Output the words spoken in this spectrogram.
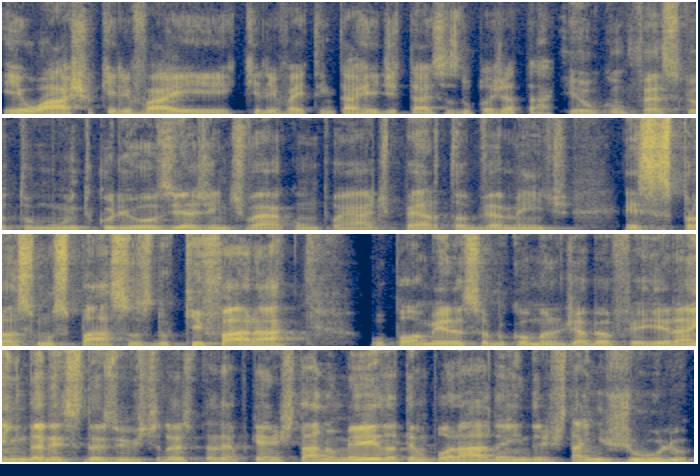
eu acho que ele vai que ele vai tentar reeditar essas duplas de ataque. Eu confesso que eu estou muito curioso e a gente vai acompanhar de perto, obviamente, esses próximos passos do que fará o Palmeiras sob o comando de Abel Ferreira ainda nesse 2022, até porque a gente está no meio da temporada ainda, a gente está em julho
